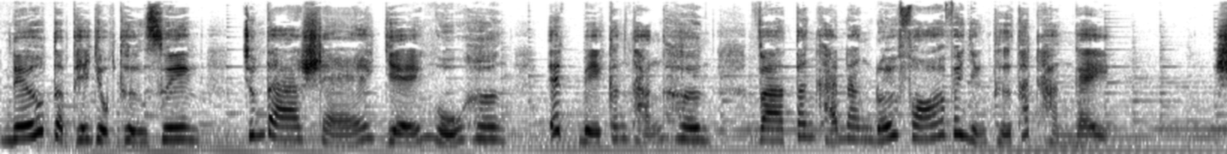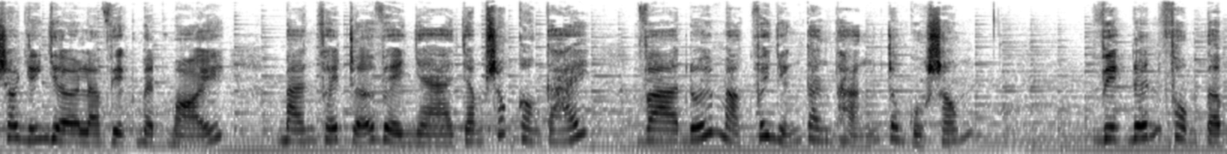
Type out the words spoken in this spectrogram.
Nếu tập thể dục thường xuyên, chúng ta sẽ dễ ngủ hơn, ít bị căng thẳng hơn và tăng khả năng đối phó với những thử thách hàng ngày. Sau những giờ làm việc mệt mỏi, bạn phải trở về nhà chăm sóc con cái và đối mặt với những căng thẳng trong cuộc sống. Việc đến phòng tập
